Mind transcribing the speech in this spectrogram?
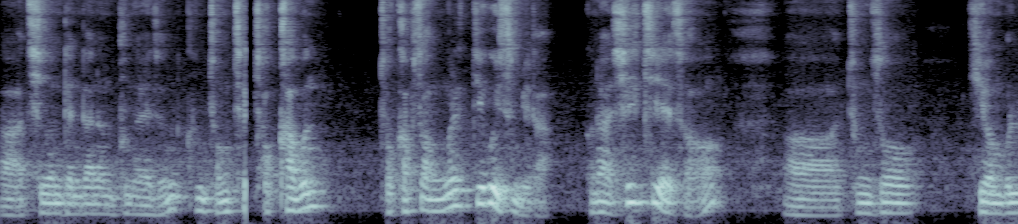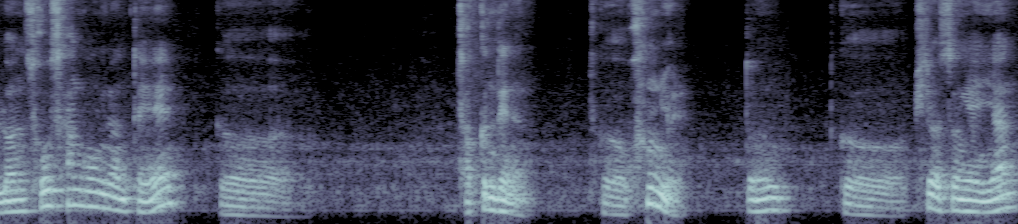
어, 지원된다는 분야에서는 큰 정책 적합은 적합성을 띠고 있습니다. 그러나 실지에서 어, 중소기업 물론 소상공인한테의 그 접근되는 그 확률 또는 그 필요성에 의한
